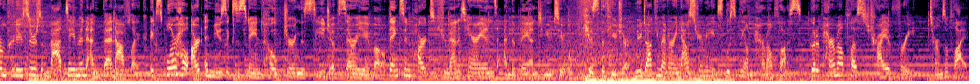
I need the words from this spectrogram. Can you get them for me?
From producers Matt Damon and Ben Affleck, explore how art and music sustained hope during the siege of Sarajevo, thanks in part to humanitarians and the band U2. Kiss the Future. New documentary now streaming exclusively on Paramount Plus. Go to Paramount Plus to try it free. Terms apply.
